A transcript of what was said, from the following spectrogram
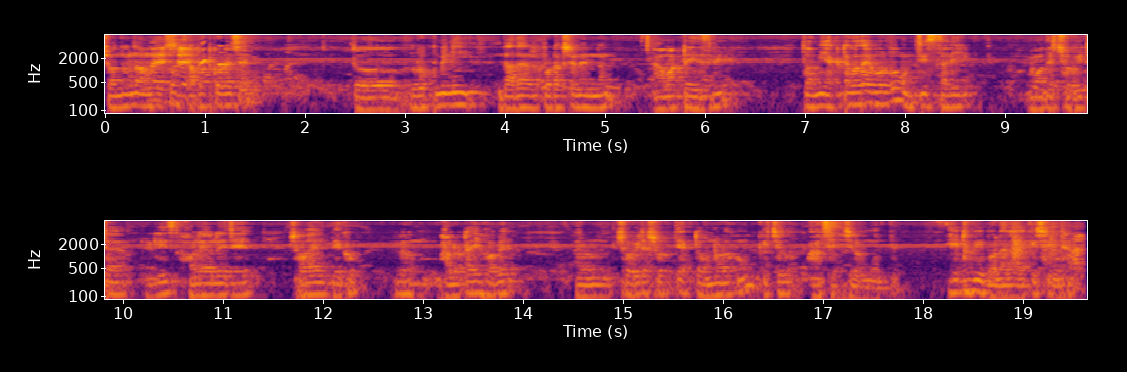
চন্দনদা আমাকে খুব সাপোর্ট করেছে। তো রুক্মিণী দাদার প্রোডাকশনের নাম আমারটা এসবি তো আমি একটা কথাই বলব উনত্রিশ তারিখ আমাদের ছবিটা রিলিজ হলে হলে যে সবাই দেখুক এবং ভালোটাই হবে। কারণ ছবিটা সত্যি একটা অন্যরকম কিছু আছে ওর মধ্যে। এইটুকুই বলার আর কিছুই না।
